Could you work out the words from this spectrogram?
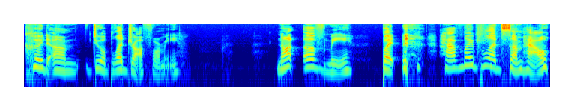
could um do a blood draw for me. Not of me, but have my blood somehow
